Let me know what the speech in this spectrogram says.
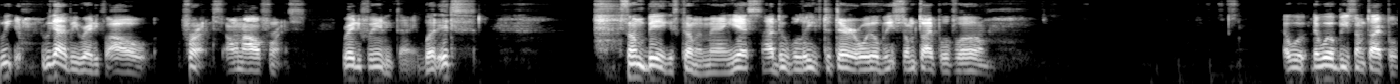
we we got to be ready for all fronts, on all fronts, ready for anything. But it's something big is coming, man. Yes, I do believe that there will be some type of um, will, there will be some type of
